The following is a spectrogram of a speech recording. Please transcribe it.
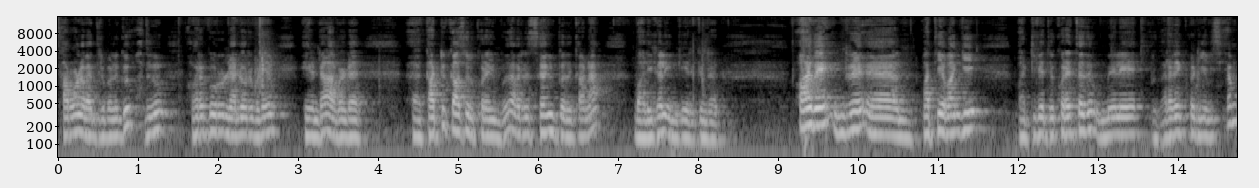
சரவண வைத்திருப்பவர்களுக்கு அதுவும் அவருக்கு ஒரு நல்ல ஒரு விடயம். ஏனென்றால் அவருடைய கட்டுக்காசுகள் குறையும் போது அவர்கள் சேமிப்பதற்கான வழிகள் இங்கே இருக்கின்றன. ஆகவே இன்று மத்திய வங்கி வட்டி வீதத்தை குறைத்தது. உண்மையிலே ஒரு வரவேற்க வேண்டிய விஷயம்.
